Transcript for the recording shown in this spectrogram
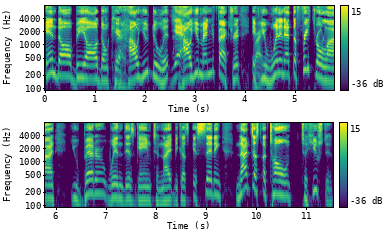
End all, be all. Don't care how you do it, Yeah. how you manufacture it. If Right. you win it at the free throw line, you better win this game tonight because it's setting not just a tone to Houston,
